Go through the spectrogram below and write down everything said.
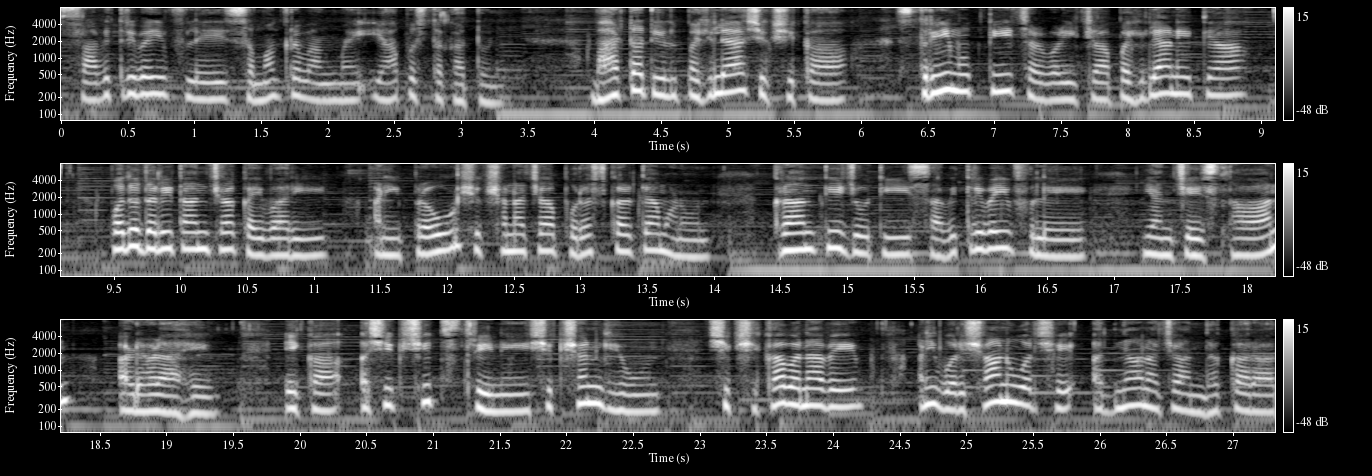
सावित्रीबाई फुले समग्र वाङ्मय या पुस्तकातून. भारतातील पहिल्या शिक्षिका स्त्रीमुक्ती चळवळीच्या पहिल्या नेत्या पददलितांच्या कैवारी आणि प्रौढ शिक्षणाच्या पुरस्कर्त्या म्हणून क्रांती ज्योती सावित्रीबाई फुले यांचे स्थान आढळ आहे. एका अशिक्षित स्त्रीने शिक्षण घेऊन शिक्षिका बनावे आणि वर्षानुवर्षे अज्ञानाच्या अंधकारात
